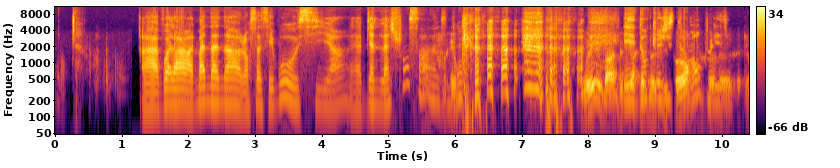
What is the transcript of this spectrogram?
Voilà. Ah voilà, Manana. Alors ça c'est beau aussi, hein. Elle a bien de la chance, hein, dis Oui. donc. Oui, bah, Et donc, me justement, supporte, les- euh, je.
